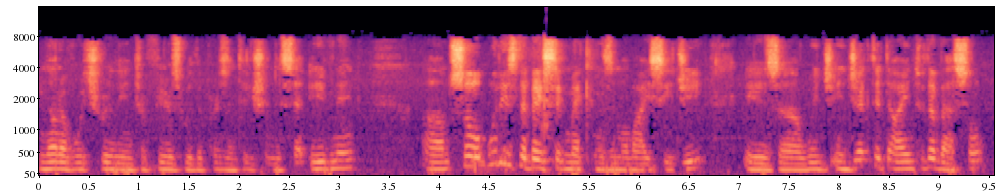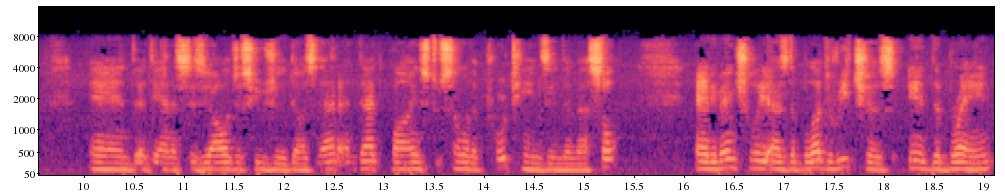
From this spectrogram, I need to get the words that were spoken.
none of which really interferes with the presentation this evening. Um, so what is the basic mechanism of ICG? Is uh, we inject the dye into the vessel, and the anesthesiologist usually does that, and that binds to some of the proteins in the vessel. And eventually, as the blood reaches in the brain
